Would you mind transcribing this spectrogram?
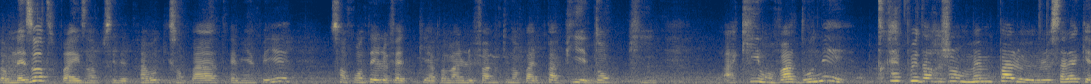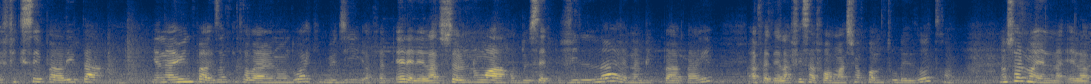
comme les autres, par exemple. C'est des travaux qui sont pas très bien payés, sans compter le fait qu'il y a pas mal de femmes qui n'ont pas de papier, donc qui, à qui on va donner très peu d'argent, même pas le, salaire qui est fixé par l'État. Il y en a une, par exemple, qui travaille à un endroit qui me dit, en fait, elle, elle est la seule noire de cette ville-là, elle n'habite pas à Paris. En fait, elle a fait sa formation comme tous les autres. Non seulement elle, elle a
